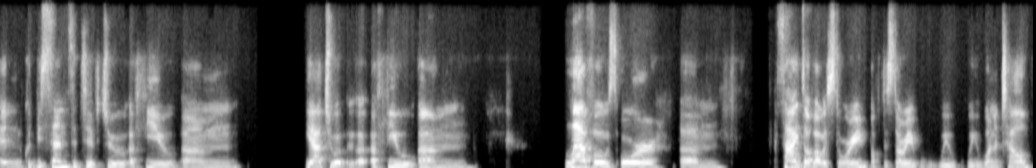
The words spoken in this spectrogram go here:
and could be sensitive to a few um yeah to a, a few um levels or um sides of our story of the story we we want to tell.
